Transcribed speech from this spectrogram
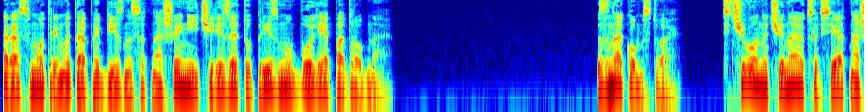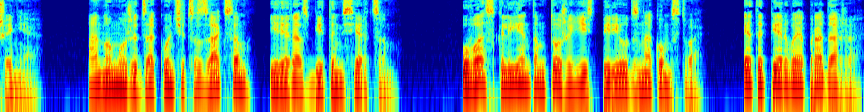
Рассмотрим этапы бизнес-отношений через эту призму более подробно. Знакомство. С чего начинаются все отношения? Оно может закончиться ЗАГСом или разбитым сердцем. У вас с клиентом тоже есть период знакомства. Это первая продажа.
